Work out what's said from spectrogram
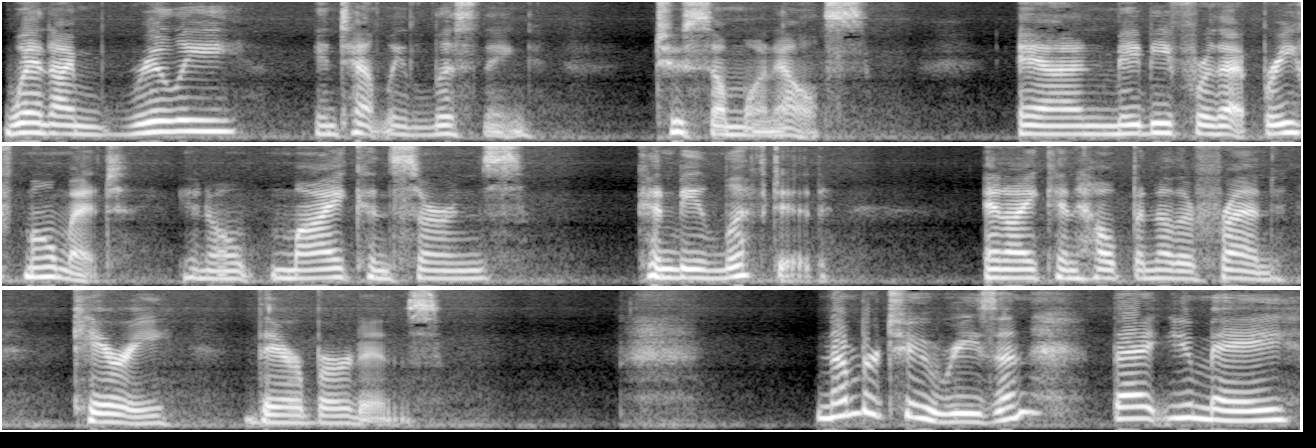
when I'm really intently listening to someone else. And maybe for that brief moment, you know, my concerns can be lifted and I can help another friend carry their burdens. Number two reason that you may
